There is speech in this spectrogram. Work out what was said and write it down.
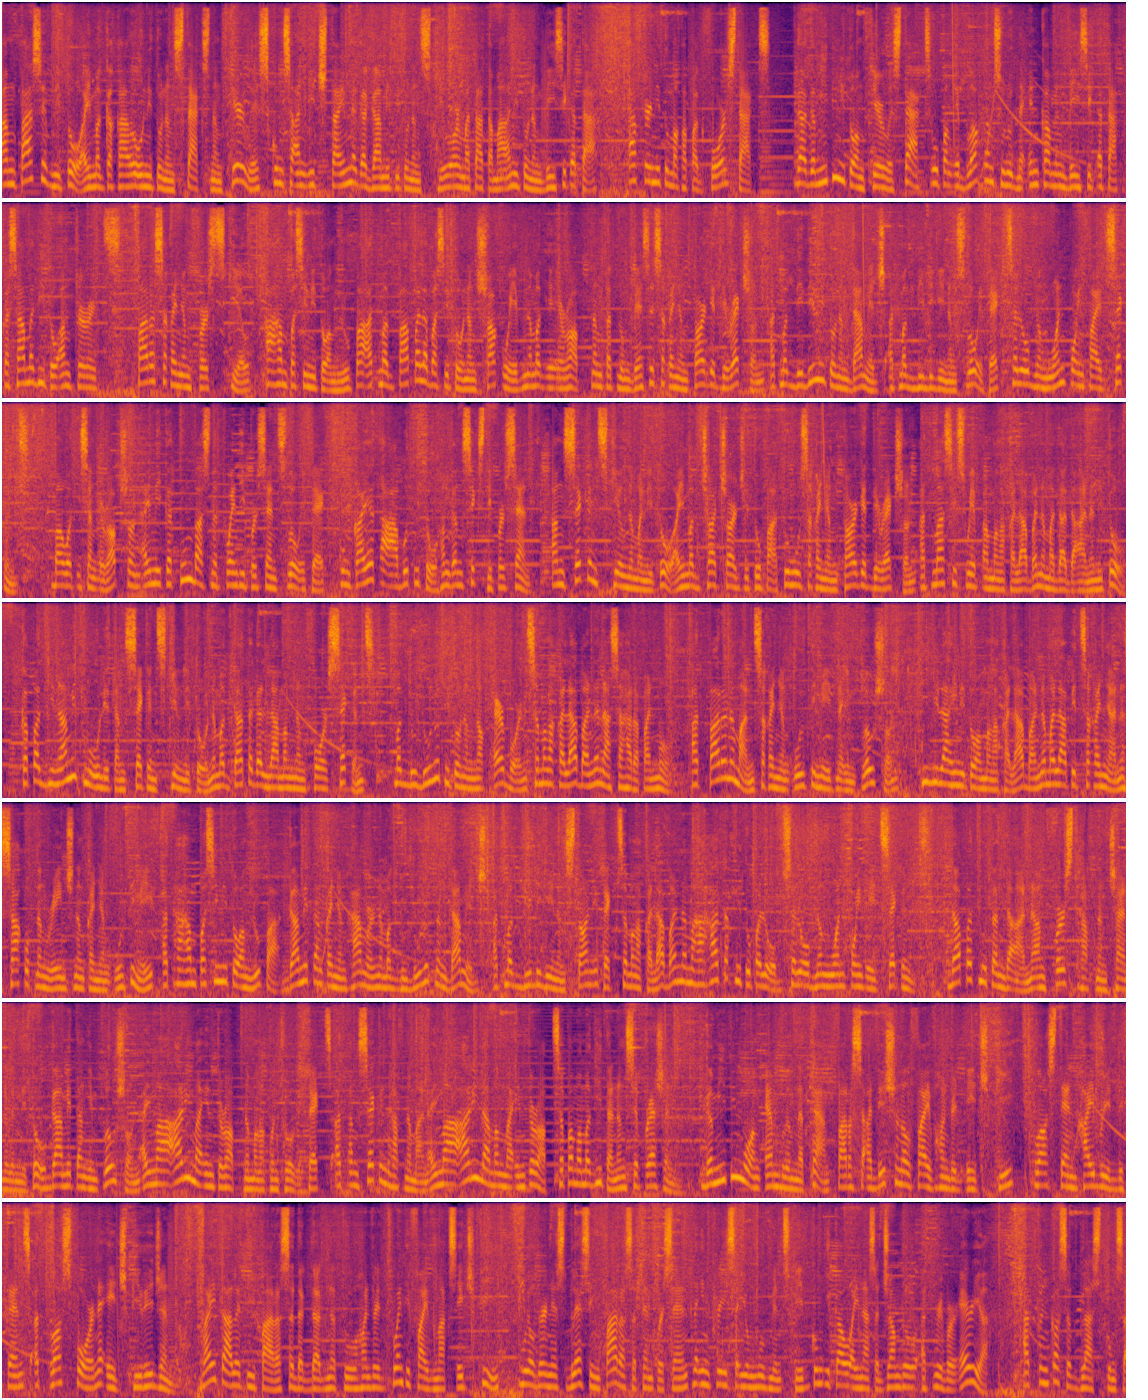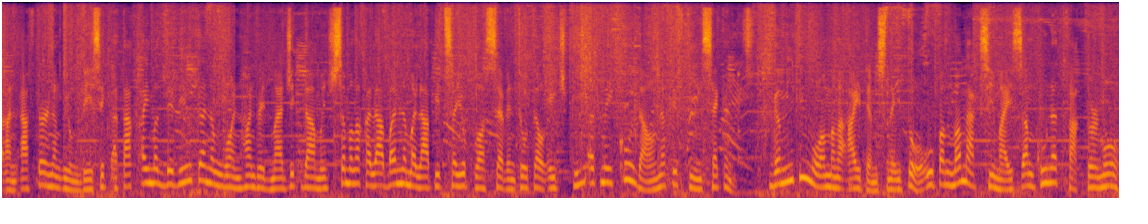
Ang passive nito ay magkakaroon nito ng stacks ng Fearless kung saan each time nagagamit ito ng skill or matatamaan ito ng basic attack, after nito makapag 4 stacks, gagamitin ito ang Fearless stacks upang i-block ang sunod na incoming basic attack kasama dito ang turrets. Para sa kanyang first skill, hahampasin nito ang lupa at magpapalabas ito ng shockwave na mag-e-erupt ng tatlong beses sa kanyang target direction at magdidil ito ng damage at magbibigay ng slow effect sa loob ng 1.5 seconds. Bawat isang eruption ay may katumbas na 20% slow effect kung kaya't aabot ito hanggang 60%. Ang second skill naman nito ay mag-charge ito pa tungo sa kanyang target direction at masiswip ang mga kalaban na madadaanan nito. Kapag ginamit mo ulit ang second skill nito na magtatagal lamang ng 4 seconds, magdudulot ito ng knock airborne sa mga kalaban na nasa harapan mo. At para naman sa kanyang ultimate na implosion, hihilahin ito ang mga kalaban na malapit sa kanya na sakop ng range ng kanyang ultimate at hahampasin nito ang lupa gamit ang kanyang hammer na magdudulot ng damage at magbibigay ng stun effect sa mga kalaban na mahahatak nito paloob sa loob ng 1.8 seconds. Dapat mo tandaan na ang first half ng channeling nito gamit ang implosion ay maaari ma-interrupt ng mga control effects at ang second half naman ay maaari lamang ma-interrupt sa pamamagitan ng suppression. Gamitin mo ang emblem na tank para sa additional 500 HP, plus 10 hybrid defense at plus 4 na HP regen. Vitality para sa dagdag na 225 max HP, Wilderness Blessing para sa 10% na increase sa iyong movement speed kung ikaw ay nasa jungle at river area, at Concussive Blast kung saan after ng iyong basic attack ay magde-deal ka ng 100 magic damage sa mga kalaban na malapit sa iyo plus 7 total HP at may cooldown na 15 seconds. Gamitin mo ang mga items na ito upang ma-maximize ang kunat factor mo.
